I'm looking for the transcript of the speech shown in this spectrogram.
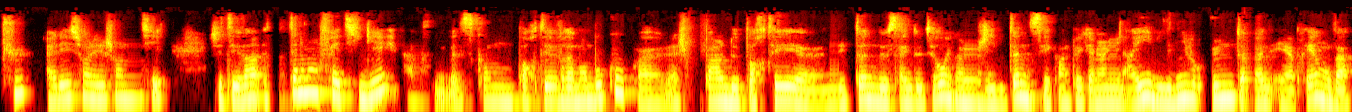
plus aller sur les chantiers. J'étais tellement fatiguée parce qu'on portait vraiment beaucoup. Quoi. Là, je parle de porter des tonnes de sacs de terreau. Et quand je dis tonnes, c'est quand le camion il arrive, il livre une tonne. Et après, on va,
